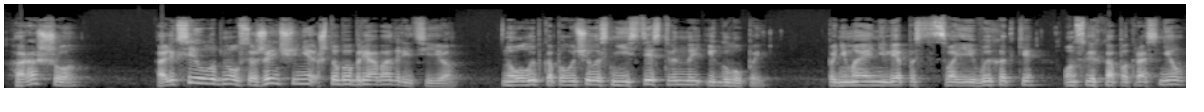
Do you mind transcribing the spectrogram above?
Хорошо. Алексей улыбнулся женщине, чтобы приободрить ее, но улыбка получилась неестественной и глупой. Понимая нелепость своей выходки, он слегка покраснел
